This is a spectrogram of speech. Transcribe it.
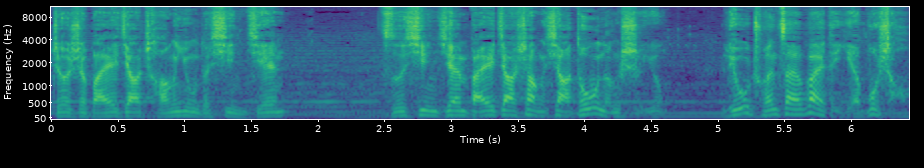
这是白家常用的信笺，此信笺白家上下都能使用，流传在外的也不少。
